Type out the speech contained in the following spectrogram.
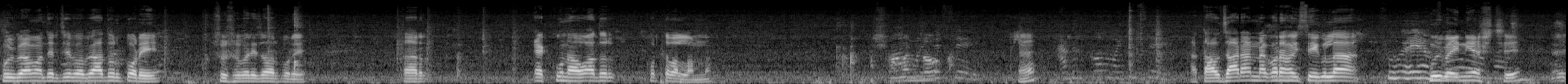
পূর্বে আমাদের যেভাবে আদর করে শ্বশুরবাড়ি যাওয়ার পরে তার এক কোনাও আদর করতে পারলাম না। সামান্য হ্যাঁ? আর তাও যা রান্না করা হয়েছে এগুলা খুবই ভাই নিয়ে আসছে। এই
